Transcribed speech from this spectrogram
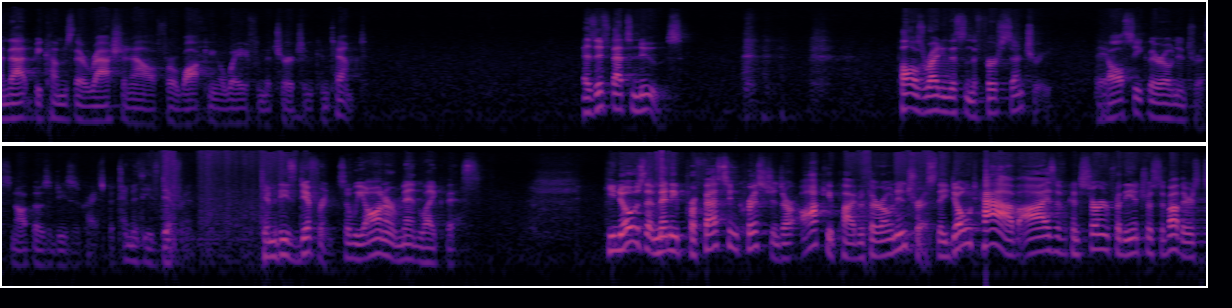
and that becomes their rationale for walking away from the church in contempt. As if that's news. Paul's writing this in the first century. They all seek their own interests, not those of Jesus Christ. But Timothy's different. Timothy's different, so we honor men like this. He knows that many professing Christians are occupied with their own interests. They don't have eyes of concern for the interests of others.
